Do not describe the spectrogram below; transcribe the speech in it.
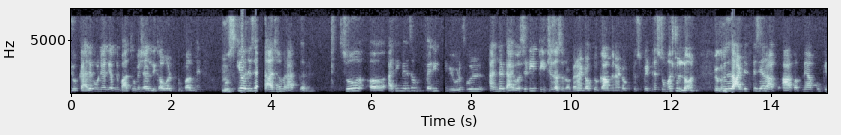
जो कैलिफ़ोर्निया के अपने बाथरूम में शायद लिखा होगा टूपाक में hmm. उसकी वजह से आज हम रैप कर रहे हैं So uh, I think there is a very beautiful and the diversity teaches us a lot. When I talk to Kam and I talk to Spit, there's so much to learn. Because artist यार आप आप अपने आप को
